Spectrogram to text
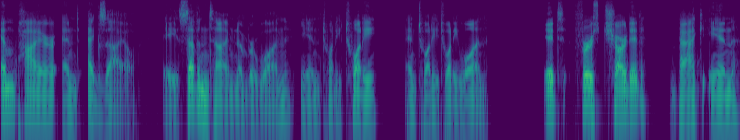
Empire and Exile, a seven time number one in 2020 and 2021. It first charted back in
